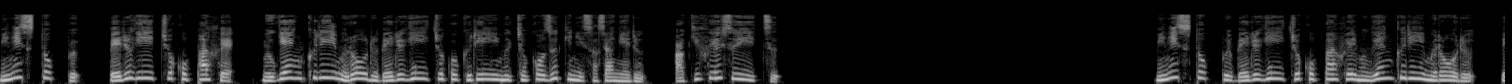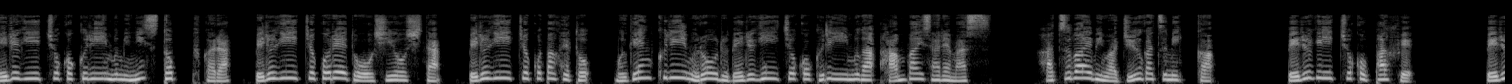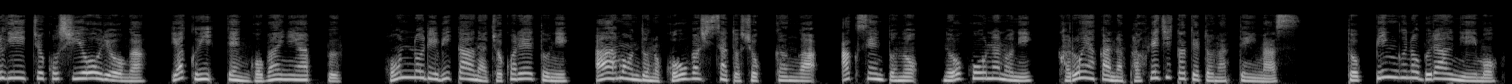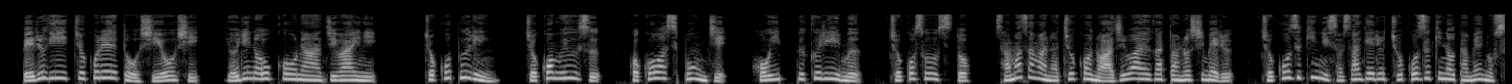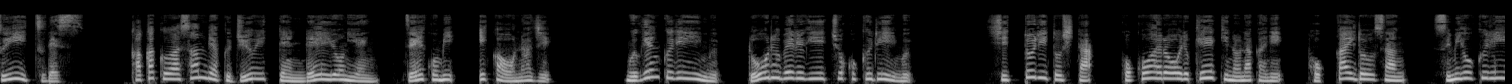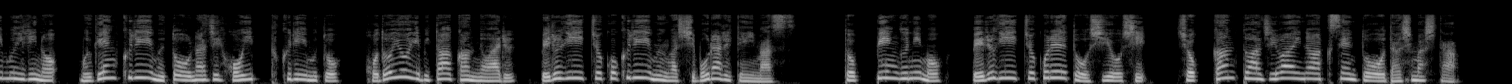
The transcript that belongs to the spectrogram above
ミニストップ、ベルギーチョコパフェ、無限クリームロールベルギーチョコクリームチョコ好きに捧げる、秋冬スイーツ。ミニストップベルギーチョコパフェ無限クリームロール、ベルギーチョコクリームミニストップから、ベルギーチョコレートを使用した、ベルギーチョコパフェと、無限クリームロールベルギーチョコクリームが販売されます。発売日は10月3日。ベルギーチョコパフェ。ベルギーチョコ使用量が約1.5倍にアップ。ほんのりビターなチョコレートにアーモンドの香ばしさと食感がアクセントの濃厚なのに軽やかなパフェ仕立てとなっています。トッピングのブラウニーもベルギーチョコレートを使用し、より濃厚な味わいに。チョコプリン、チョコムース、ココアスポンジ、ホイップクリーム、チョコソースと様々なチョコの味わいが楽しめるチョコ好きに捧げるチョコ好きのためのスイーツです。価格は311.04円、税込み、以下同じ。無限クリーム、ロールベルギーチョコクリーム。しっとりとした。ココアロールケーキの中に、北海道産、スミオクリーム入りの。無限クリームと同じ。ホイップクリームと、程よいビター感のある。ベルギーチョコクリームが絞られています。トッピングにも。ベルギーチョコレートを使用し、食感と味わいのアクセントを出しました。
